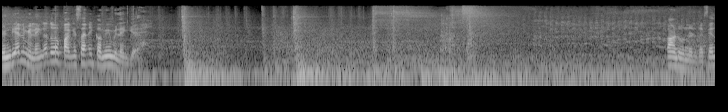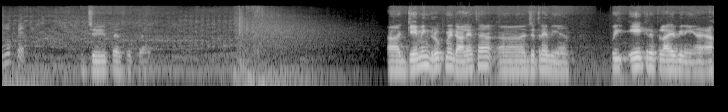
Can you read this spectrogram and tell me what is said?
इंडियन मिलेंगे तो पाकिस्तानी कम ही मिलेंगे। कहाँ ढूंढ रहे थे? फेसबुक पे? जी फेसबुक पे। गेमिंग ग्रुप में डाले थे जितने भी हैं। कोई एक रिप्लाई भी नहीं आया।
